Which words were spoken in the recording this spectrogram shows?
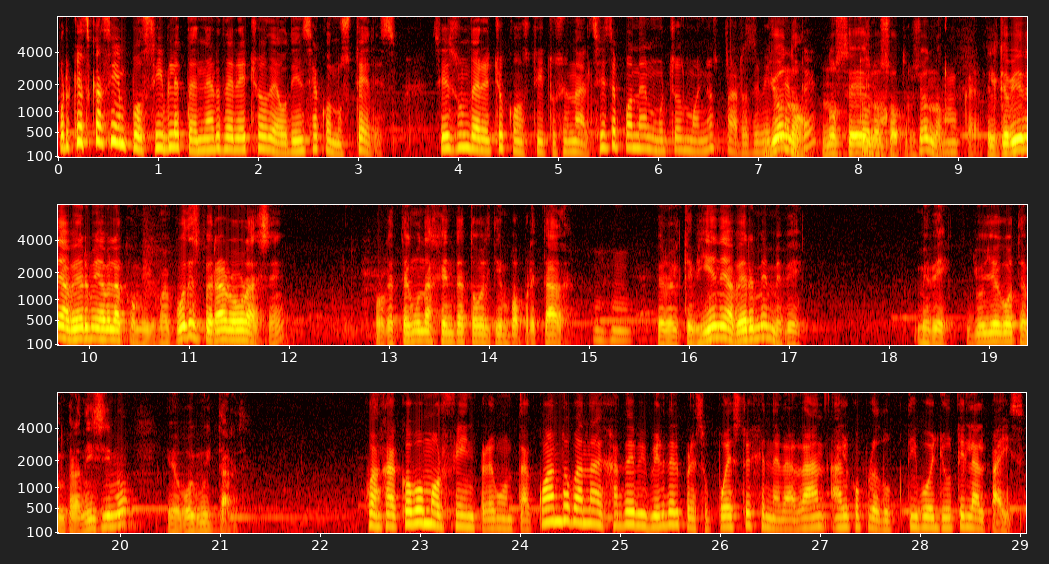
¿por qué es casi imposible tener derecho de audiencia con ustedes? si es un derecho constitucional. ¿Sí se ponen muchos moños para recibir Yo no, no sé los otros, yo no. El que viene a verme habla conmigo. Me puede esperar horas, ¿eh? Porque tengo una agenda todo el tiempo apretada. Pero el que viene a verme me ve. Me ve. Yo llego tempranísimo y me voy muy tarde. Juan Jacobo Morfín pregunta, ¿cuándo van a dejar de vivir del presupuesto y generarán algo productivo y útil al país?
